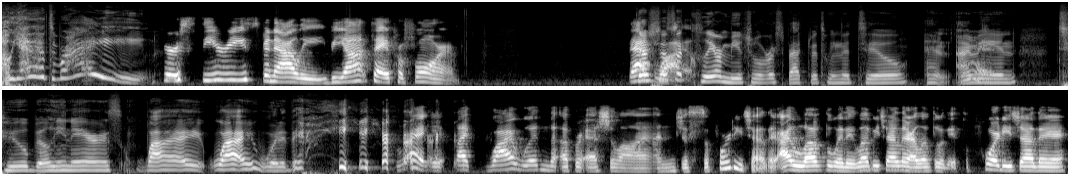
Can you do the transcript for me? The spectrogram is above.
Oh yeah, that's right. Her series finale, Beyonce performed. That's There's wild. just a clear mutual respect between the two, and yeah. I mean, two billionaires. Why? Why would there be? right. Like, why wouldn't the upper echelon just support each other? I love the way they love each other. I love the way they support each other.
